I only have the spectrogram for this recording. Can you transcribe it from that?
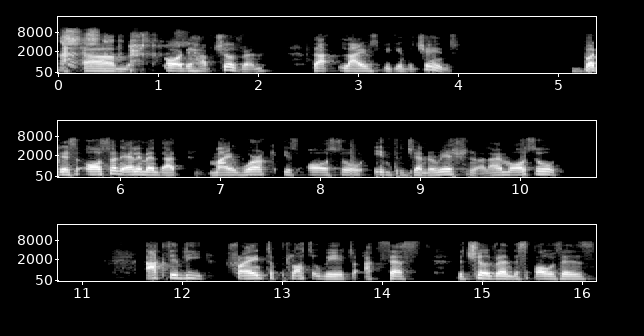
um, or they have children, that lives begin to change. But there's also an element that my work is also intergenerational. I'm also actively trying to plot a way to access the children, the spouses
